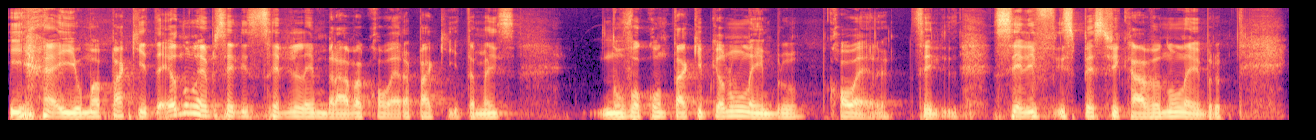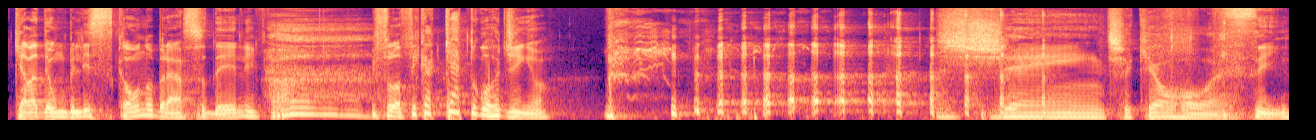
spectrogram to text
e aí uma Paquita. Eu não lembro se ele, se ele lembrava qual era a Paquita, mas não vou contar aqui porque eu não lembro qual era. Se ele, se ele especificava, eu não lembro. Que ela deu um beliscão no braço dele e falou: fica quieto, gordinho. Gente, que horror. Sim.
